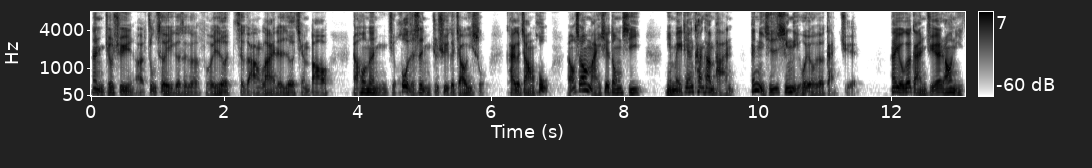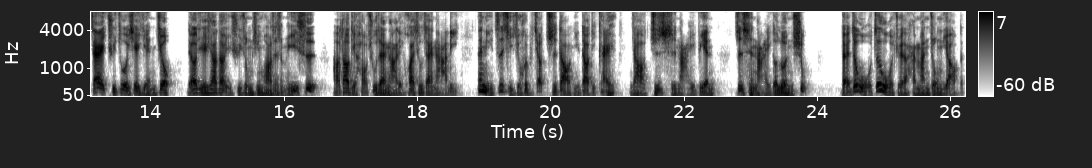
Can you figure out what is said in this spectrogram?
那你就去啊注册一个这个所谓热这个 online 的热钱包，然后呢，你就或者是你就去一个交易所。开个账户，然后稍微买一些东西，你每天看看盘，哎，你其实心里会有一个感觉，那有个感觉，然后你再去做一些研究，了解一下到底去中心化是什么意思啊？到底好处在哪里，坏处在哪里？那你自己就会比较知道你到底该要支持哪一边，支持哪一个论述。对，这我这个我觉得还蛮重要的，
